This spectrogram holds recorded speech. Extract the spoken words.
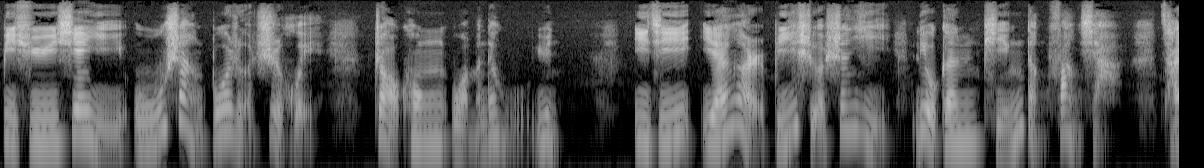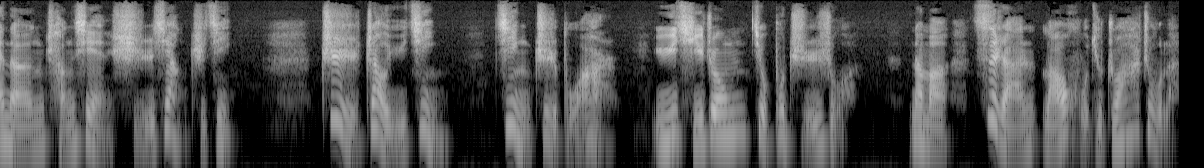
必须先以无上般若智慧照空我们的五蕴，以及眼耳鼻舌身意六根平等放下，才能呈现实相之境。智照于境。静智不二，于其中就不执着，那么自然老虎就抓住了，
